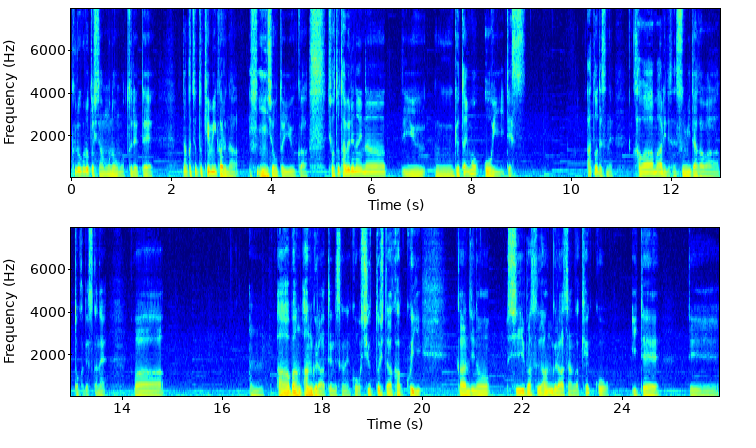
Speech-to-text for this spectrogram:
黒々としたものをもつれてなんかちょっとケミカルな 印象というかちょっと食べれないなっていう魚体も多いです。あとですね川周りですね隅田川とかですかね。はうんアーバンアングラーっていうんですかね。こうシュッとしたかっこいい感じのシーバスアングラーさんが結構いてで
